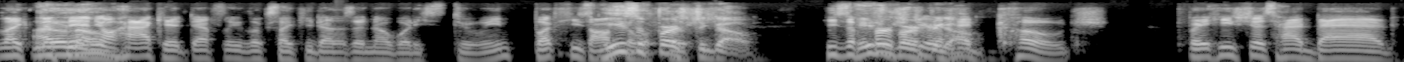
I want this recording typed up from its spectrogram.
like Nathaniel. Hackett definitely looks like he doesn't know what he's doing, but he's also he's the a first to go. He's a He's the first first year head coach, but he's just had bad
